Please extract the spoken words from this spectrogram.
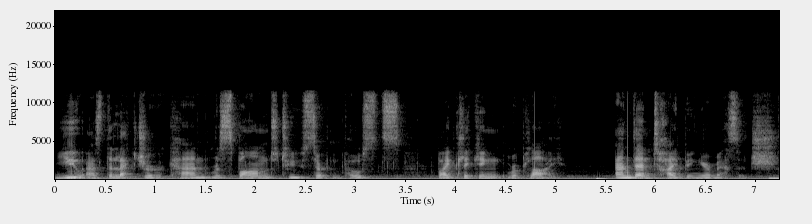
You as the lecturer can respond to certain posts by clicking reply and then typing your message.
